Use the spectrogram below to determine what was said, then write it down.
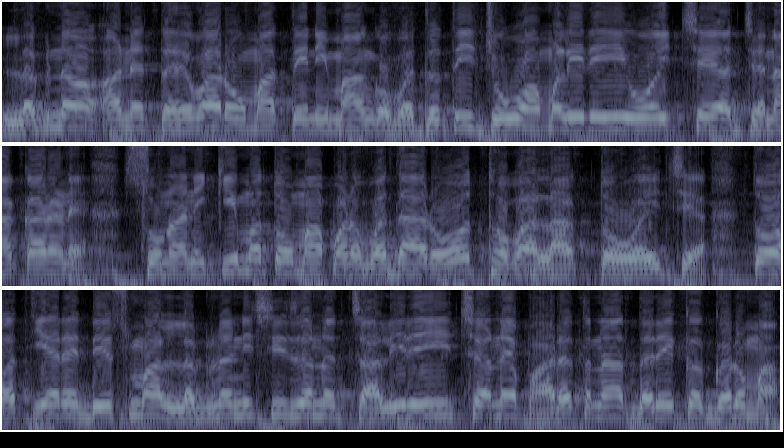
લગ્ન અને તહેવારોમાં તેની માંગ વધતી જોવા મળી રહી હોય છે, જેના કારણે સોનાની કિંમતોમાં પણ વધારો થવા લાગતો હોય છે. તો અત્યારે દેશમાં લગ્નની સિઝન ચાલી રહી છે અને ભારતના દરેક ઘરમાં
